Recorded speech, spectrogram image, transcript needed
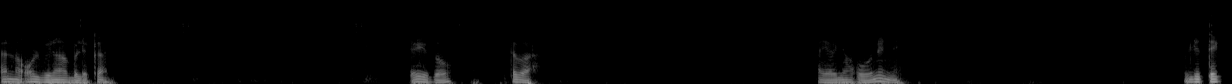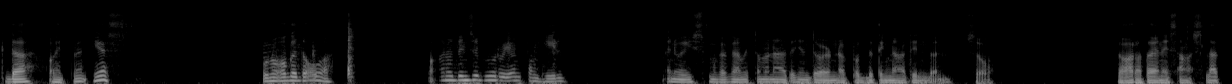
Sana all binabalikan. There you go. Ito ba? Ayaw niyang kunin eh. Will you take the ointment? Yes. Puno agad ako ah. Pang ano din siguro yan, pang heal. Anyways, magagamit naman natin yung door na pagdating natin doon. So, kakaroon tayo ng isang slot.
